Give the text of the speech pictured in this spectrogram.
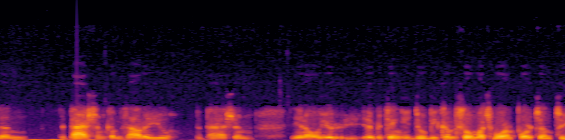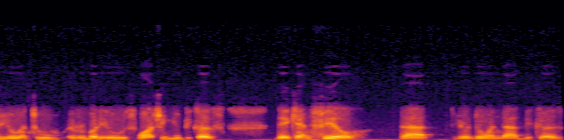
then the passion comes out of you. The passion, you know, you everything you do becomes so much more important to you and to everybody who's watching you because they can feel that you're doing that because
